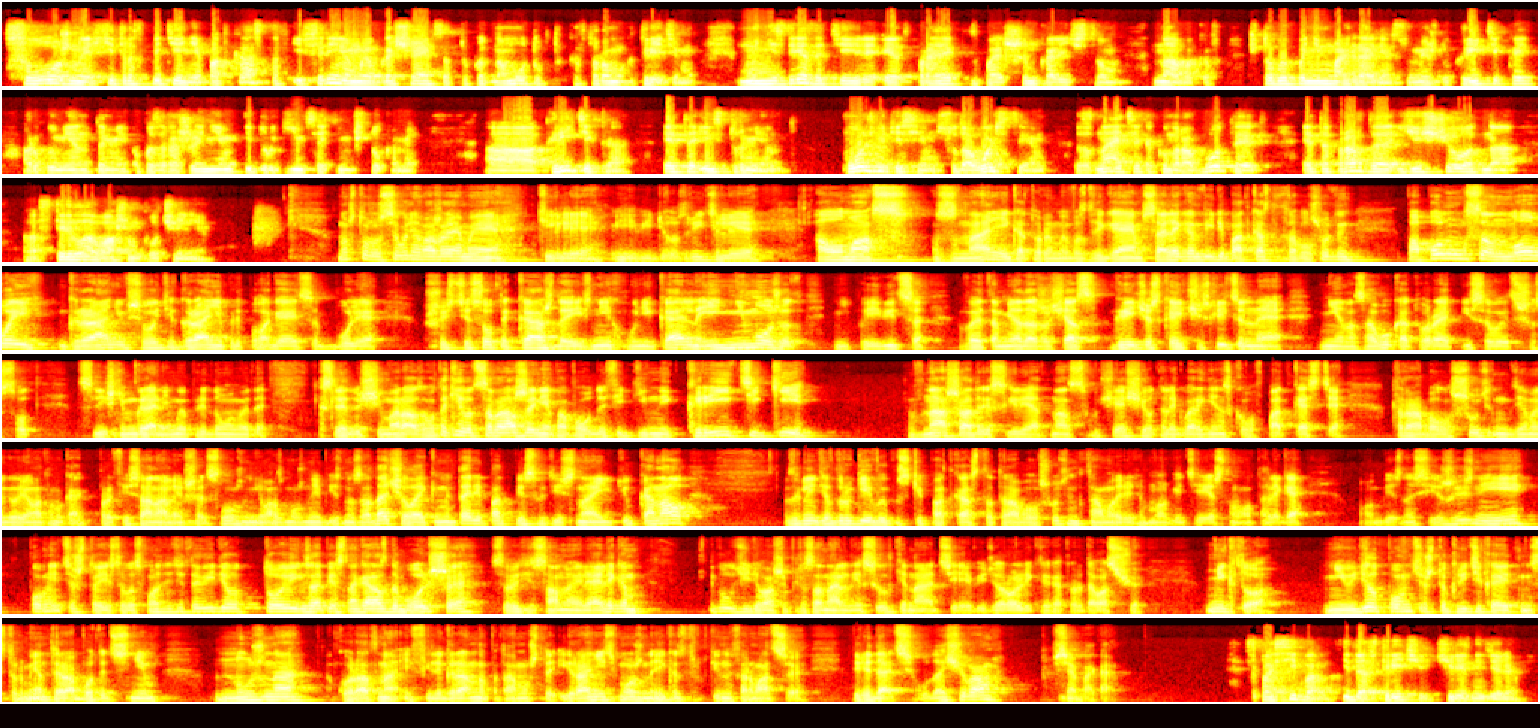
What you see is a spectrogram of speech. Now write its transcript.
сложное хитросплетение подкастов, и все время мы обращаемся то к одному, то ко второму, к третьему. Мы не зря затеяли этот проект с большим количеством навыков, чтобы вы понимали разницу между критикой, аргументами, возражением и другими всякими штуками. А, критика – это инструмент. Пользуйтесь им с удовольствием, знайте, как он работает. Это, правда, еще одна а, стрела в вашем колчине. Ну что же, сегодня, уважаемые теле- и видеозрители, алмаз знаний, который мы воздвигаем с Олегом в виде подкаста «Траблшутинг», пополнился новой гранью. Всего этих граней предполагается более 600, и каждая из них уникальна и не может не появиться в этом. Я даже сейчас греческое числительное не назову, которое описывает 600 с лишним граней. Мы придумаем это к следующему разу. Вот такие вот соображения по поводу эффективной критики в наш адрес или от нас, учащие от Олега Варгинского в подкасте Troubleshooting, где мы говорим о том, как профессионально решать сложные невозможные бизнес-задачи. Лайк, комментарий, подписывайтесь на YouTube-канал. Загляните в другие выпуски подкаста Troubleshooting, там вы много интересного от Олега о бизнесе и жизни. И помните, что если вы смотрите это видео, то их записано гораздо больше. Свяжитесь со мной или Олегом и получите ваши персональные ссылки на те видеоролики, которые до вас еще никто не видел. Помните, что критика – это инструмент, и работать с ним нужно аккуратно и филигранно, потому что и ранить можно, и конструктивную информацию передать. Удачи вам. Всем пока. Спасибо и до встречи через неделю.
